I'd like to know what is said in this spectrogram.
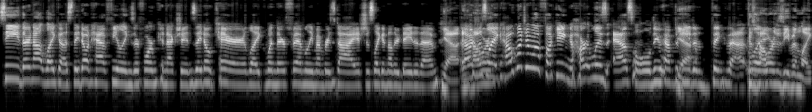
"See, they're not like us. They don't have feelings or form connections. They don't care. Like when their family members die, it's just like another day to them." yeah And, and I was just like, "How much of a fucking heartless asshole do you have to Yeah. be to think that?" because Like- howard is even like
